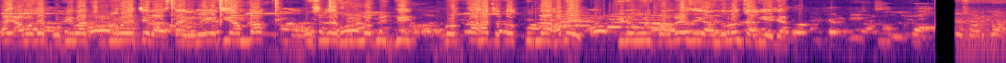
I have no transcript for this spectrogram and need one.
তাই আমাদের প্রতিবাদ শুরু হয়েছে, রাস্তায় নেমে গেছি আমরা। ওষুধের মূল্য বৃদ্ধির প্রত্যাহার যতক্ষণ না হবে, তৃণমূল কংগ্রেস এই আন্দোলন চালিয়ে যাবে। সরকার,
